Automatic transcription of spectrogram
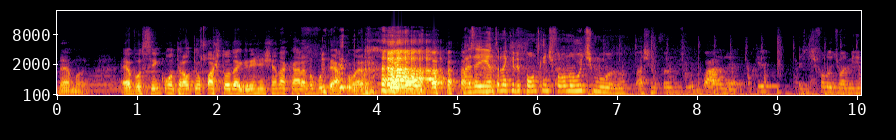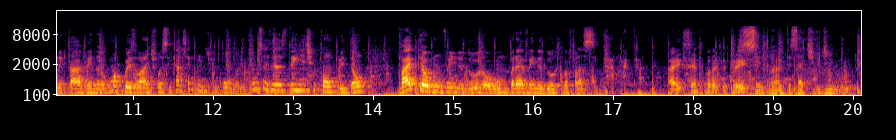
né, mano? É você encontrar o teu pastor da igreja enchendo a cara no boteco, né? Mas aí entra naquele ponto que a gente falou no último, acho que foi no segundo quadro, né? Porque a gente falou de uma menina que tava vendendo alguma coisa lá, a gente falou assim, cara, será que tem gente que compra? Com certeza tem gente que compra. Então, vai ter algum vendedor, algum pré-vendedor que vai falar assim, caraca, Aí, 193. 197 dividido em 8.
